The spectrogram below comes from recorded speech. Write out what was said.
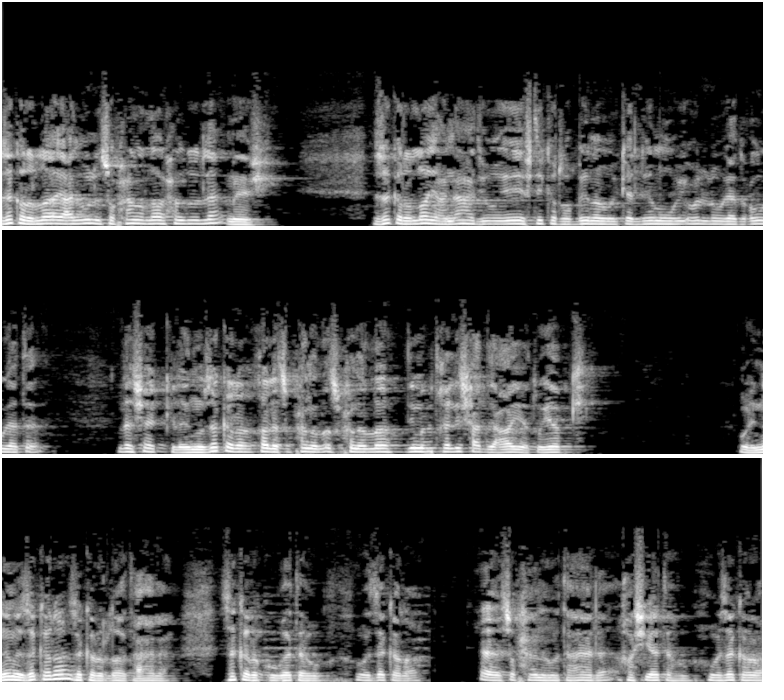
ذكر الله يعني يقول سبحان الله والحمد لله. ماشي. ذكر الله يعني قاعد يفتكر ربنا ويكلمه ويقول له يدعوه يت... لا شك لأنه ذكر قال سبحان الله سبحان الله دي ما بتخليش حد يعيط ويبكي. وإنما ذكر ذكر الله تعالى ذكر قوته وذكر آه، سبحانه وتعالى خشيته وذكر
